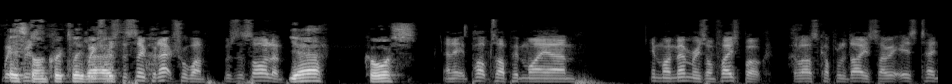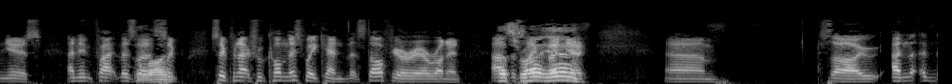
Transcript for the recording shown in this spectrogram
Which It's was, gone quickly, which that was the supernatural one, was Asylum, Yeah, of course. And it popped up in my um in my memories on Facebook the last couple of days. So it is ten years, and in fact, there's a Right. sup- supernatural con this weekend that Starfury are running at That's the same right, yeah. Um, so and the,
